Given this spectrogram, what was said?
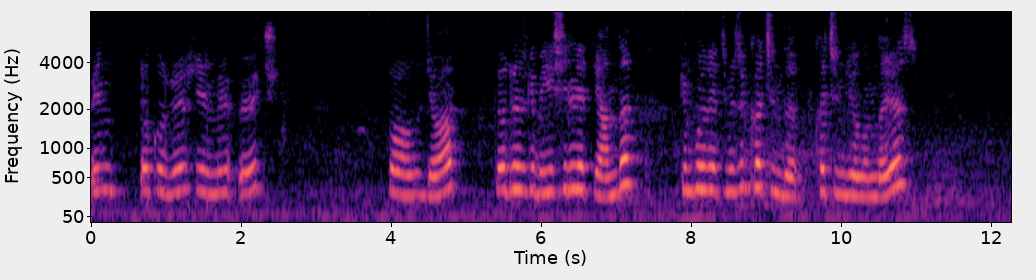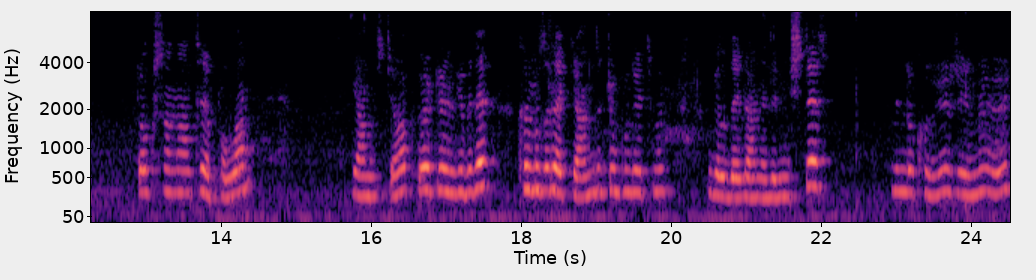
1923 Doğru cevap. Gördüğünüz gibi yeşil led yandı. Cumhuriyetimizin kaçıncı, kaçıncı yılındayız? 96 yapalım. Yanlış cevap. Gördüğünüz gibi de kırmızı led yandı. Cumhuriyetimin yılda ilan edilmiştir. 1923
